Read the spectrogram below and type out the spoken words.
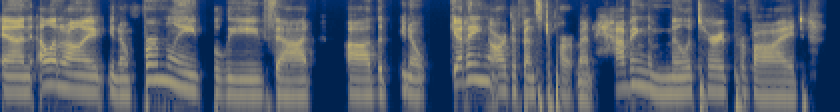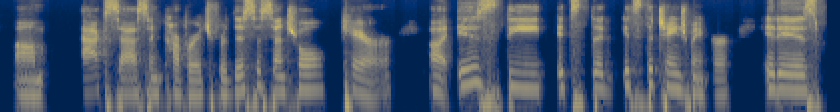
And Ellen and I, you know, firmly believe that uh, the you know getting our Defense Department, having the military provide um, access and coverage for this essential care uh, is the it's the it's the change maker. It is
